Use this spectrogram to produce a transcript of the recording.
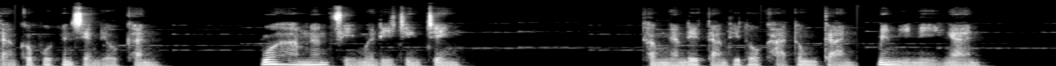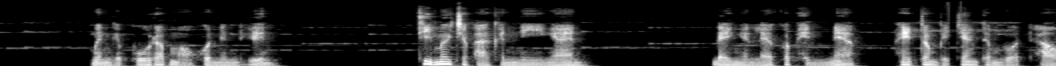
ต่างก็พูดเป็นเสียงเดียวกัน ว่าอามนั้นฝีมือดีจริง ๆทำงานได้ตามที่ตัวขาต้องการไม่มีหนีงาน เหมือนกับผู้รับเหมาคนอื่นๆ ที่มักจะพากันหนีงาน ได้เงินแล้วก็เพ่นแนบให้ต้องไปแจ้งตำรวจเอา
